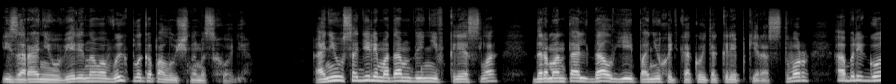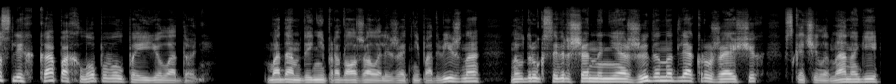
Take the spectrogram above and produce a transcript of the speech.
и заранее уверенного в их благополучном исходе. Они усадили мадам Дени в кресло, Дармонталь дал ей понюхать какой-то крепкий раствор, а Бриго слегка похлопывал по ее ладони. Мадам Дени продолжала лежать неподвижно, но вдруг совершенно неожиданно для окружающих вскочила на ноги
